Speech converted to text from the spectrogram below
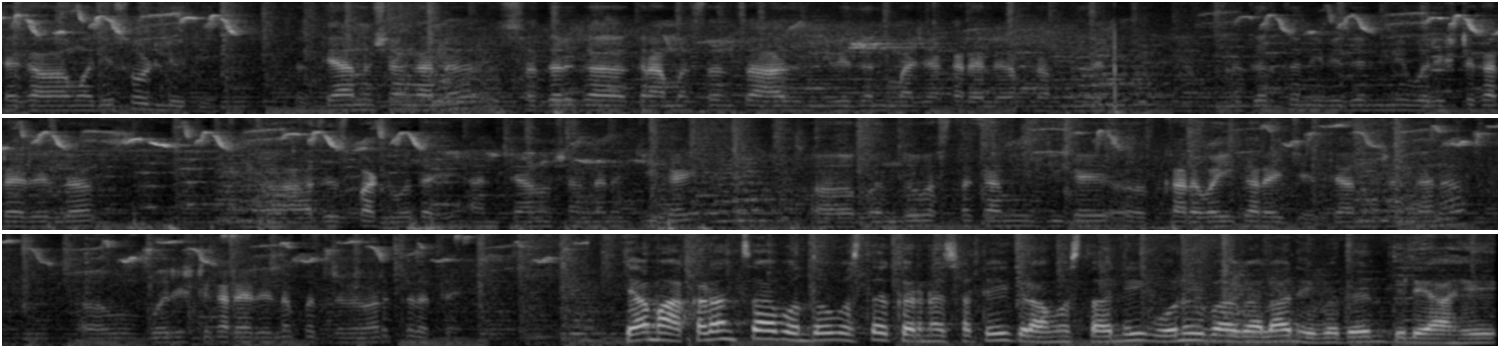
त्या गावामध्ये सोडली होती. तर त्या अनुषंगानं सदर गा ग्रामस्थांचं आज निवेदन माझ्या कार्यालयाला प्राप्त झाले. सदरचं निवेदन मी वरिष्ठ कार्यालयाला आजच पाठवत आहे. आणि त्या अनुषंगानं जी काही बंदोबस्त कामी जी काही कारवाई करायची आहे त्या अनुषंगानं वरिष्ठ कार्यालयाला पत्रव्यवहार करत आहे. त्या माकडांचा बंदोबस्त करण्यासाठी ग्रामस्थांनी वन विभागाला निवेदन दिले आहे.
